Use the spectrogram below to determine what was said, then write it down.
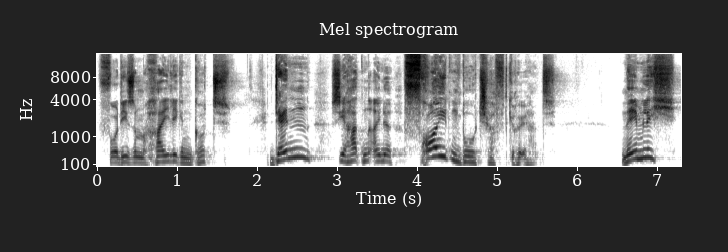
vor diesem heiligen Gott, denn sie hatten eine Freudenbotschaft gehört, nämlich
